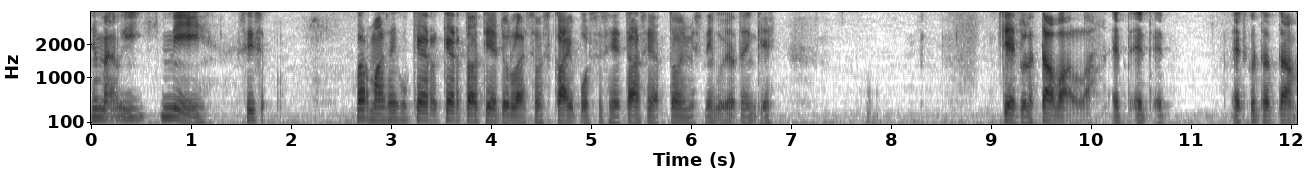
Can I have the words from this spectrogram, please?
Niin, mä, niin. siis varmaan se niin kertoo tietynlaisessa kaipuussa siihen, että asiat toimisivat niin jotenkin tietyllä tavalla. Että et, et, et kun tota,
